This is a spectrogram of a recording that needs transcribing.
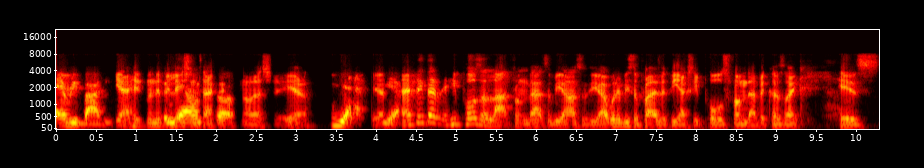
everybody. Yeah, his manipulation tactics and all that shit. Yeah. Yeah, yeah, yeah. I think that he pulls a lot from that. To be honest with you, I wouldn't be surprised if he actually pulls from that because like his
